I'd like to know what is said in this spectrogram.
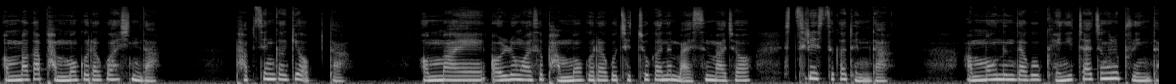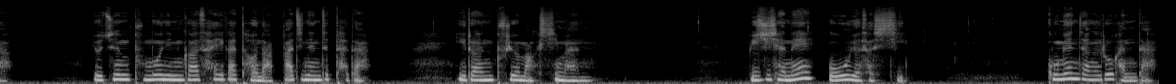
엄마가 밥 먹으라고 하신다. 밥 생각이 없다. 엄마의 얼른 와서 밥 먹으라고 재촉하는 말씀마저 스트레스가 된다. 안 먹는다고 괜히 짜증을 부린다. 요즘 부모님과 사이가 더 나빠지는 듯하다. 이런 불효막심한. 뮤지션의 오후 6시. 공연장으로 간다.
